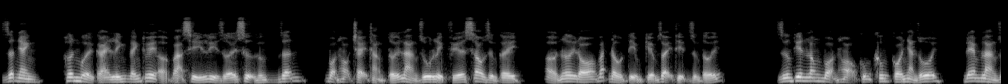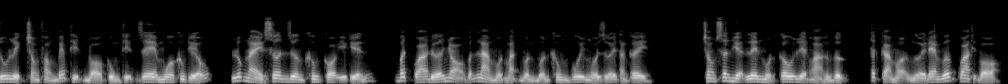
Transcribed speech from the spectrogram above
Rất nhanh, hơn mười cái lính đánh thuê ở vạ xí lì dưới sự hướng dẫn, bọn họ chạy thẳng tới làng du lịch phía sau rừng cây, ở nơi đó bắt đầu tìm kiếm dậy thịt rừng tới. Dương thiên long bọn họ cũng không có nhàn rỗi, đem làng du lịch trong phòng bếp thịt bò cùng thịt dê mua không thiếu, lúc này sơn dương không có ý kiến, bất quá đứa nhỏ vẫn là một mặt buồn buồn không vui ngồi dưới tàng cây. Trong sân hiện lên một câu liệt hỏa hừng hực, tất cả mọi người đem ướp qua thịt bò,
